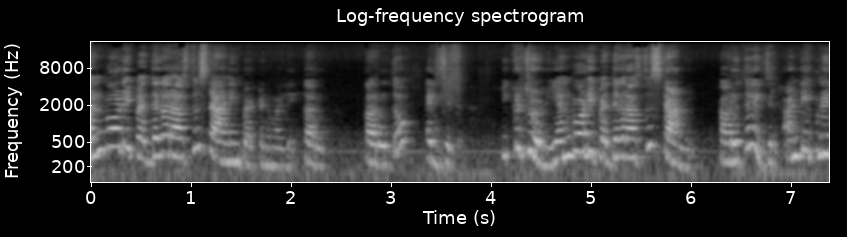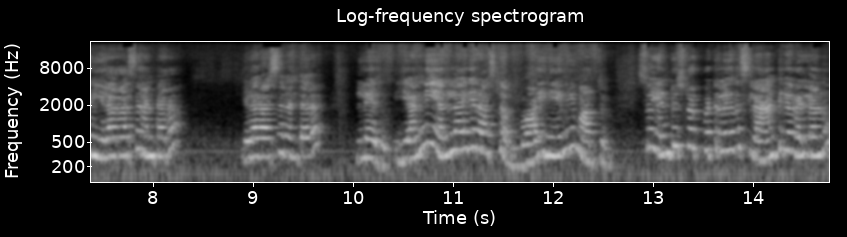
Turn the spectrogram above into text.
ఎన్ బాడీ పెద్దగా రాస్తూ స్టాండింగ్ పెట్టండి మళ్ళీ. కరు కరువుతో ఎగ్జిట్ ఇక్కడ చూడండి ఎన్ బాడీ పెద్దగా రాస్తూ స్టాండింగ్ కరువుతో ఎగ్జిట్ అంటే ఇప్పుడు నేను ఇలా రాశానంటారా ఇలా రాశానంటారా లేదు. ఇవన్నీ ఎన్లాగే రాస్తాం. బాడీని ఏమీ మార్చం. సో ఎంట్రీ స్ట్రోక్ పెట్టాలి కదా స్లాంట్గా వెళ్ళాను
